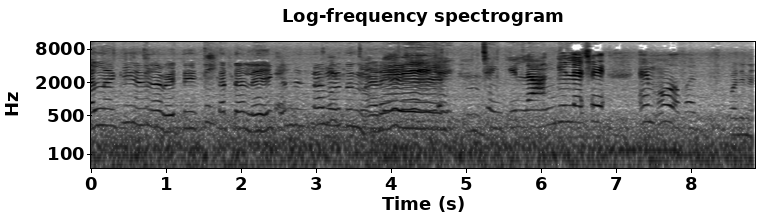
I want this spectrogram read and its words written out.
కళ్ళకి పెట్టి కట్టలే వదిన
